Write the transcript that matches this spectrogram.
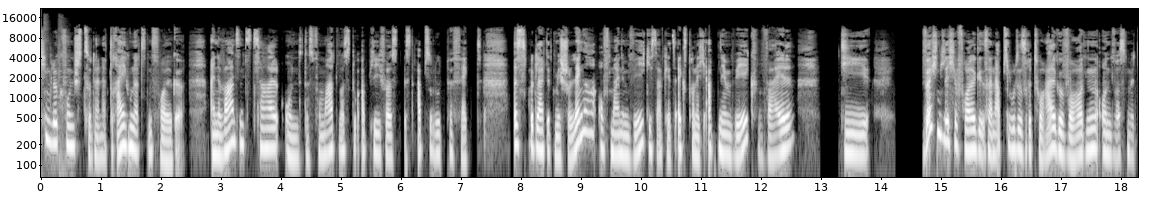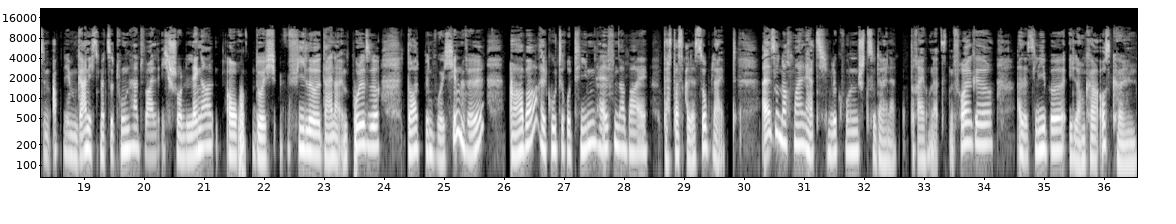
herzlichen Glückwunsch zu deiner 300. Folge. Eine Wahnsinnszahl und das Format, was du ablieferst, ist absolut perfekt. Es begleitet mich schon länger auf meinem Weg. Ich sage jetzt extra nicht abnehmen Weg, weil die wöchentliche Folge ist ein absolutes Ritual geworden und was mit dem Abnehmen gar nichts mehr zu tun hat, weil ich schon länger auch durch viele deiner Impulse dort bin, wo ich hin will. Aber halt gute Routinen helfen dabei, dass das alles so bleibt. Also nochmal herzlichen Glückwunsch zu deiner 300. Folge. Alles Liebe, Ilonka aus Köln.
